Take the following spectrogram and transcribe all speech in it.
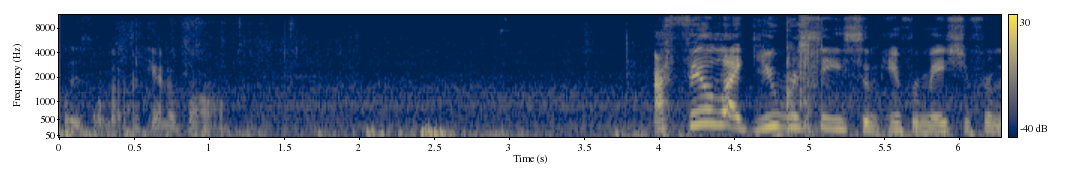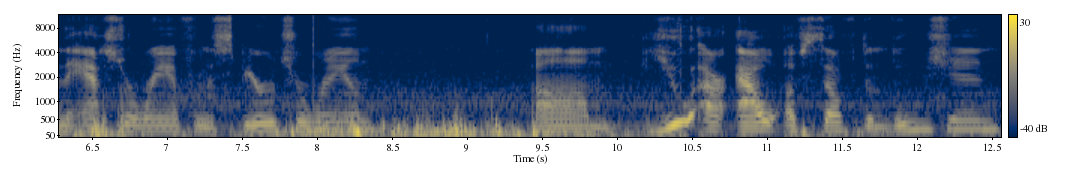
please don't let my candle fall. I feel like you received some information from the astral realm, from the spiritual realm. Um, you are out of self-delusion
